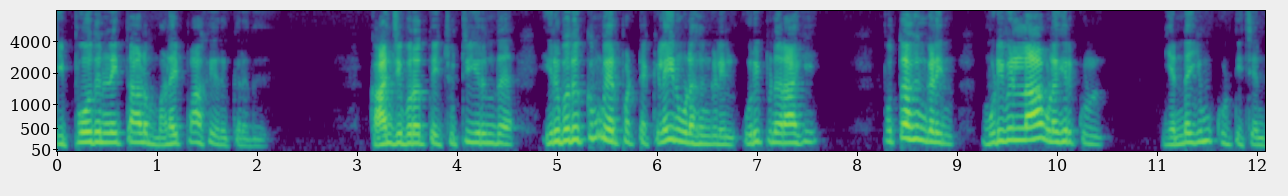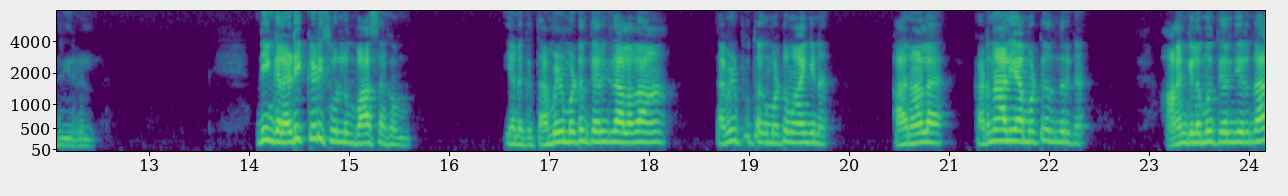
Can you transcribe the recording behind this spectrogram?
இப்போது நினைத்தாலும் மலைப்பாக இருக்கிறது. காஞ்சிபுரத்தை சுற்றியிருந்த இருபதுக்கும் மேற்பட்ட கிளை நூலகங்களில் உறுப்பினராகி புத்தகங்களின் முடிவில்லா உலகிற்குள் என்னையும் கூட்டிச் சென்றீர்கள். நீங்கள் அடிக்கடி சொல்லும் வாசகம் எனக்கு தமிழ் மட்டும் தெரிஞ்சதால தான் தமிழ் புத்தகம் மட்டும் வாங்கினேன். அதனால் கடனாளியாக மட்டும் இருந்திருக்கேன். ஆங்கிலமும் தெரிஞ்சிருந்தா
